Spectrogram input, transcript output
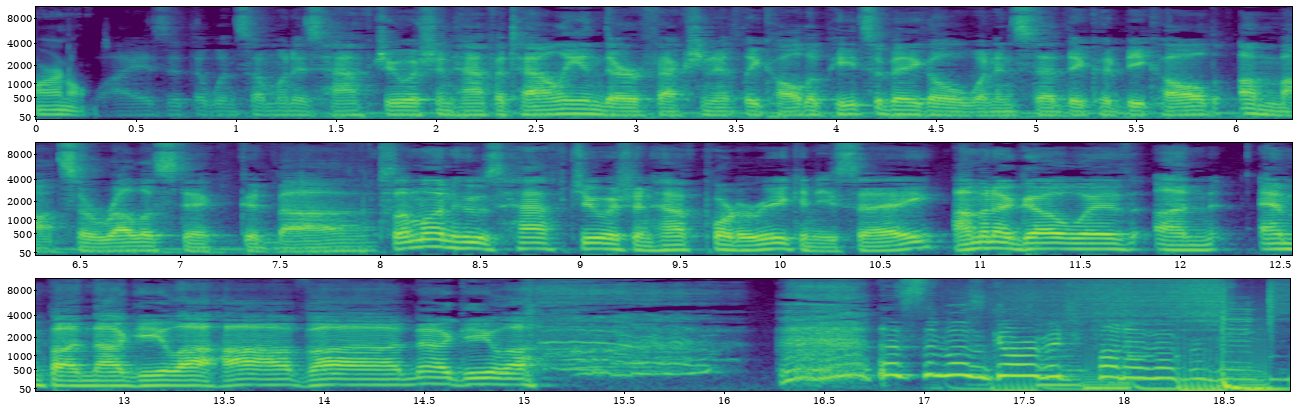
Arnold. Why is it that when someone is half Jewish and half Italian, they're affectionately called a pizza bagel when instead they could be called a mozzarella stick? Goodbye. Someone who's half Jewish and half Puerto Rican, you say? I'm gonna go with an empanagila hava nagila. That's the most garbage pun I've ever made.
